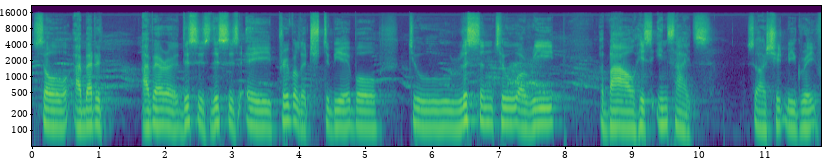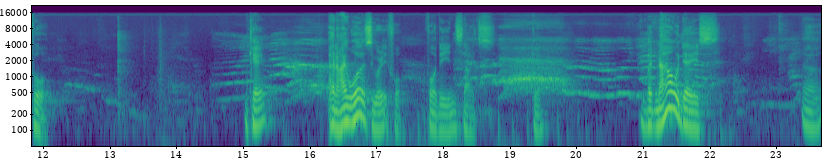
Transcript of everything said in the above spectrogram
So I better, I better. This is this is a privilege to be able to listen to or read about his insights. So I should be grateful. Okay, and I was grateful for the insights. Okay. But nowadays, uh,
